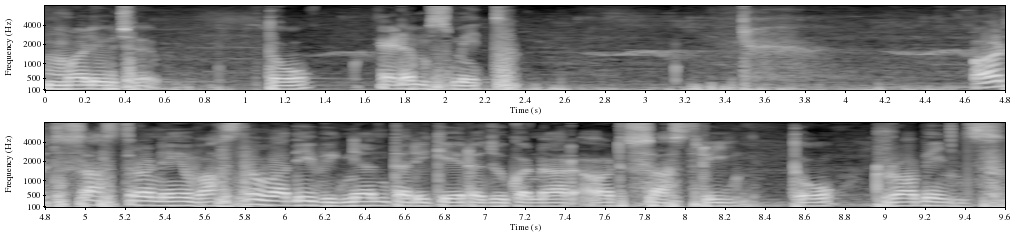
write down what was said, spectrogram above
મળ્યું છે? તો એડમ સ્મિથ. અર્થશાસ્ત્રને વાસ્તવવાદી વિજ્ઞાન તરીકે રજૂ કરનાર અર્થશાસ્ત્રી તો રોબિન્સ.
